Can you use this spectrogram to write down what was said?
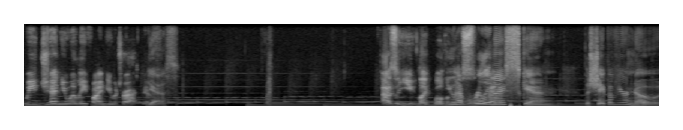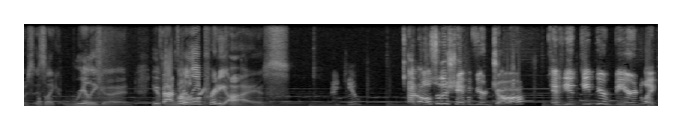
We genuinely find you attractive. Yes. As a you, like both. You of have us. really As a- nice skin. The shape of your nose is like really good. You have That's really alright. pretty eyes. Thank you. and also the shape of your jaw. If you keep your beard like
